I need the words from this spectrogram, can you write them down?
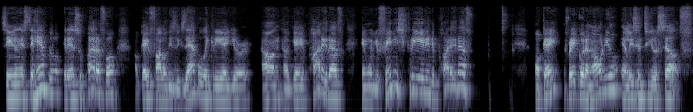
Sigan este ejemplo, creen su párrafo. Okay, follow this example and create your own okay paragraph. And when you finish creating the paragraph, okay, record an audio and listen to yourself.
